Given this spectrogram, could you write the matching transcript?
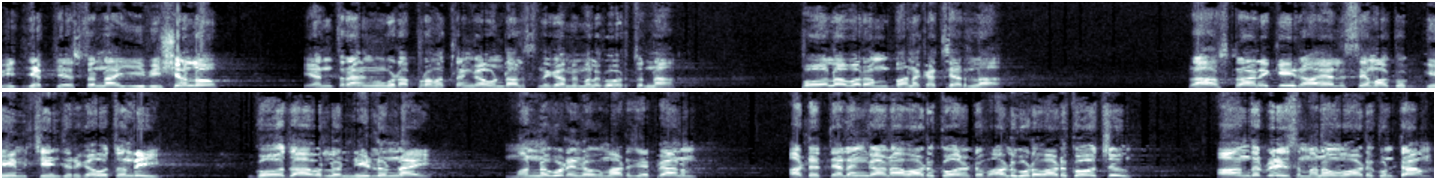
విజ్ఞప్తి చేస్తున్నా. ఈ విషయంలో యంత్రాంగం కూడా అప్రమత్తంగా ఉండాల్సిందిగా మిమ్మల్ని కోరుతున్నా. పోలవరం బనకచెర్ల. రాష్ట్రానికి రాయలసీమకు గేమ్ చేంజర్గా అవుతుంది. గోదావరిలో నీళ్ళున్నాయి. మొన్న కూడా నేను ఒక మాట చెప్పాను. అటు తెలంగాణ వాడుకోవాలంటే వాళ్ళు కూడా వాడుకోవచ్చు. ఆంధ్రప్రదేశ్ మనం వాడుకుంటాం.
